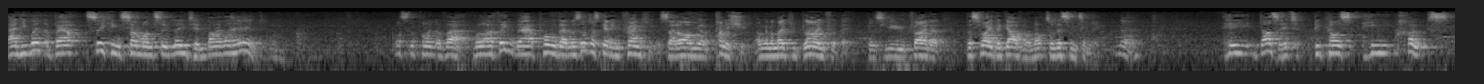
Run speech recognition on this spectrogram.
and he went about seeking someone to lead him by the hand. What's the point of that? Well, I think that Paul then was not just getting cranky and saying, oh, I'm going to punish you. I'm going to make you blind for a bit because you try to persuade the governor not to listen to me. No he does it because he hopes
